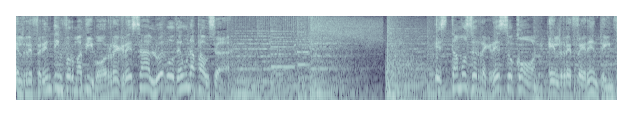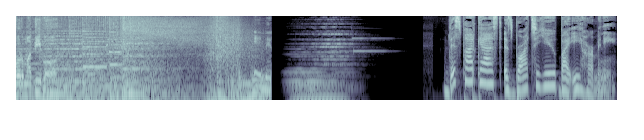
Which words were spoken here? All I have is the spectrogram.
El referente informativo regresa luego de una pausa. Estamos de regreso con el referente informativo. This podcast is brought to you by eHarmony,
